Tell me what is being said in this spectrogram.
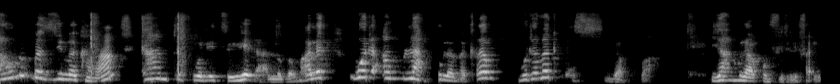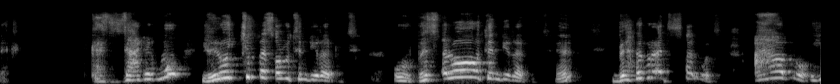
አሁንም በዚህ መከራ ከአንተስ ወዴት ይሄዳለሁ በማለት ወደ አምላኩ ለመቅረብ ወደ መቅደስ ገባ። የአምላኩን ፊት ሊፈልግ ከዛ ደግሞ ሌሎችም በጸሎት እንዲረዱት በጸሎት እንዲረዱት በህብረት ጸሎት አብሮ ይሄ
